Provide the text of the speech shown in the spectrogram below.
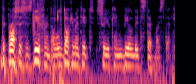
the process is different. I will document it so you can build it step by step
